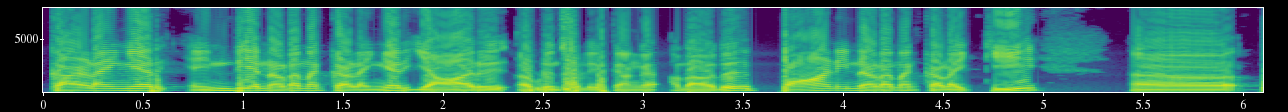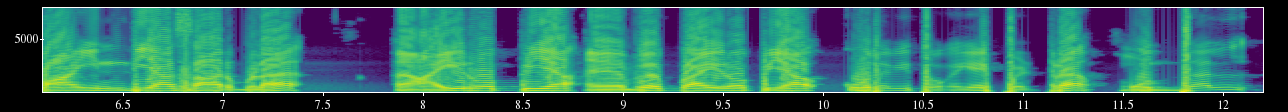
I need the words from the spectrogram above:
கலைஞர் இந்திய நடன கலைஞர் யாரு அப்படின்னு சொல்லியிருக்காங்க. அதாவது பாணி நடனக்கலைக்கு பா- இந்தியா சார்பில் ஐரோப்பிய வெப் ஐரோப்பியா உதவித்தொகையை பெற்ற முதல்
